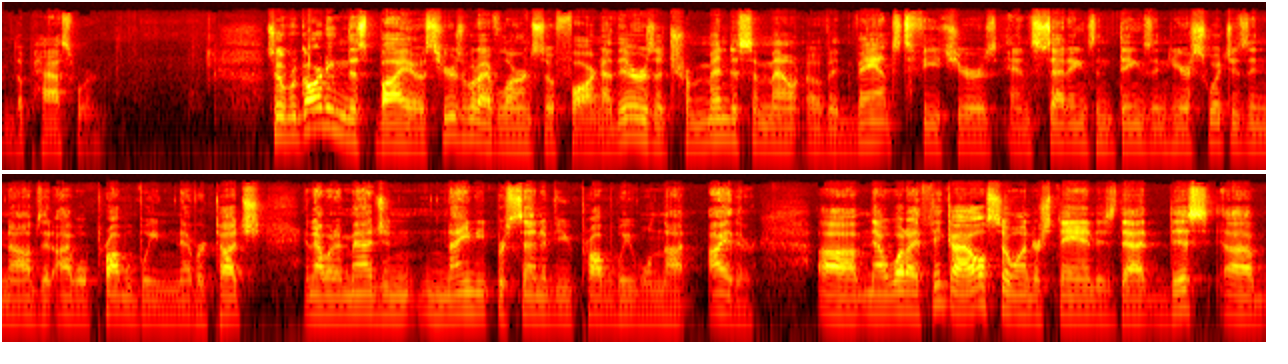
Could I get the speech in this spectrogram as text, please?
the password. So regarding this BIOS, here's what I've learned so far. Now there is a tremendous amount of advanced features and settings and things in here, switches and knobs that I will probably never touch. And I would imagine 90% of you probably will not either. Uh, now what I think I also understand is that this uh,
